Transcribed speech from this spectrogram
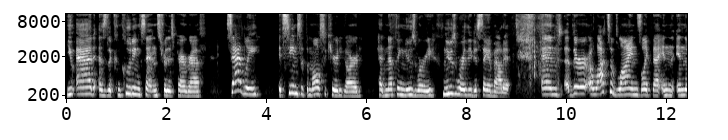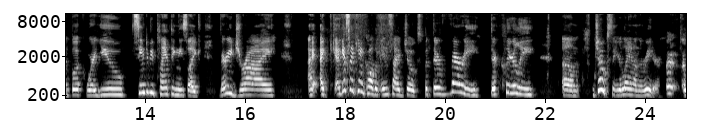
you add as the concluding sentence for this paragraph Sadly, it seems that the mall security guard had nothing newsworthy newsworthy to say about it. And there are lots of lines like that in in the book where you seem to be planting these like very dry. I, I, I guess I can't call them inside jokes, but they're very they're clearly um, jokes that you're laying on the reader. I, I,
